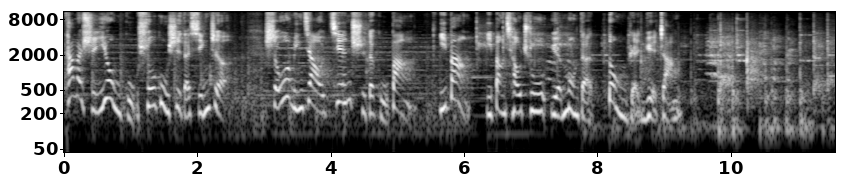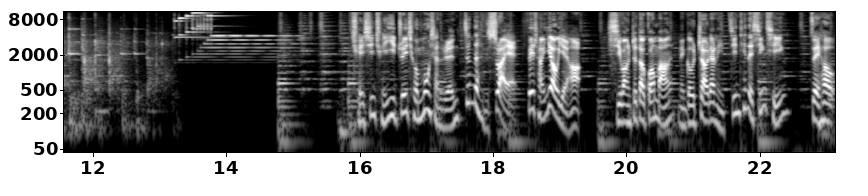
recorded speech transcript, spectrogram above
他们是用鼓说故事的行者，手握名叫坚持的鼓棒，一棒一棒敲出圆梦的动人乐章。全心全意追求梦想的人真的很帅哎，非常耀眼啊！希望这道光芒能够照亮你今天的心情。最后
